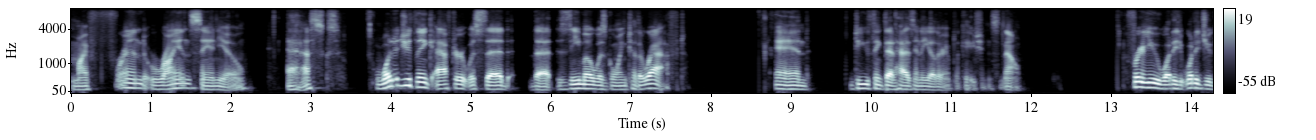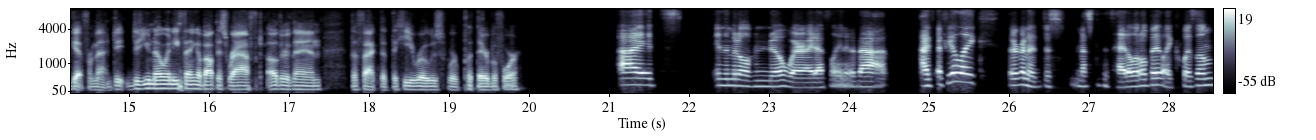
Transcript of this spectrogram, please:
My friend Ryan Sanyo asks, "What did you think after it was said that Zemo was going to the raft?" And do you think that has any other implications? Now, for you, what did what did you get from that? Do, do you know anything about this raft other than the fact that the heroes were put there before? Uh, it's in the middle of nowhere. I definitely know that. I, I feel like they're gonna just mess with his head a little bit, like quiz him.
